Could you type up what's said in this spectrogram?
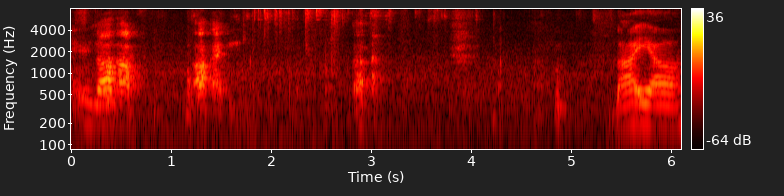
There Stop. Bye. Bye y'all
